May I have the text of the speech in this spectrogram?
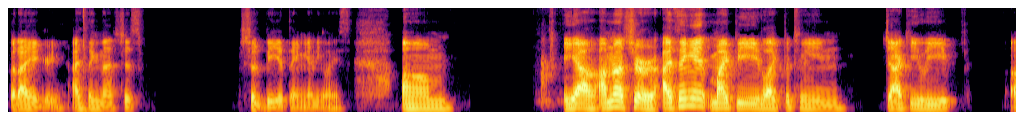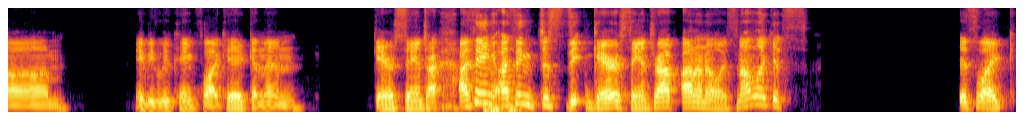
but I agree. I think that's just should be a thing anyways. Um yeah, I'm not sure. I think it might be like between Jacqui Leap, um maybe Liu Kang fly kick and then Geras Sandtrap. I think I think just the Geras Sandtrap, I don't know. It's not like it's it's like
